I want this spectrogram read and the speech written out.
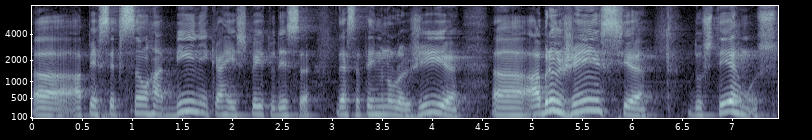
uh, a percepção rabínica a respeito dessa, dessa terminologia, uh, a abrangência dos termos,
